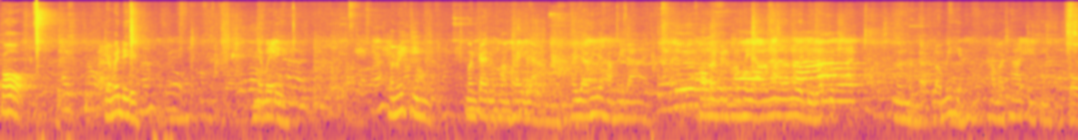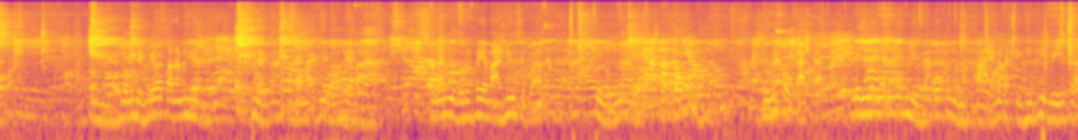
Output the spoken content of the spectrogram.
โก้ยังไม่ดี ยังไม่ดี มันไม่จริง มันกลายเป็นความพยายาม พยายามที่จะทำให้ได้ พอมันเป็นความพยายามมากๆแล้วมันเลยดูแล้วอึดอัดมันเหมือนแบบเราไม่เห็นธรรมชาติจริงๆของโก้อะอืมรวมถึงที่ว่าตอนนั้นมันเหนื่อยเหนื่อยมากตอนนั้นที่อยู่โรงพยาบาล ตอนนั้นอยู่บนโรงพยาบาลที่รู้สึกว่าฝืนมากเลยแล้วโก้เหมือนแบบดูไม่โฟกัสอะเล่นเล่นเล่นเล่นอยู่แล้วโก้ก็เหมือนหายไปจากสิ่งที่พี่บรีฟอะ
